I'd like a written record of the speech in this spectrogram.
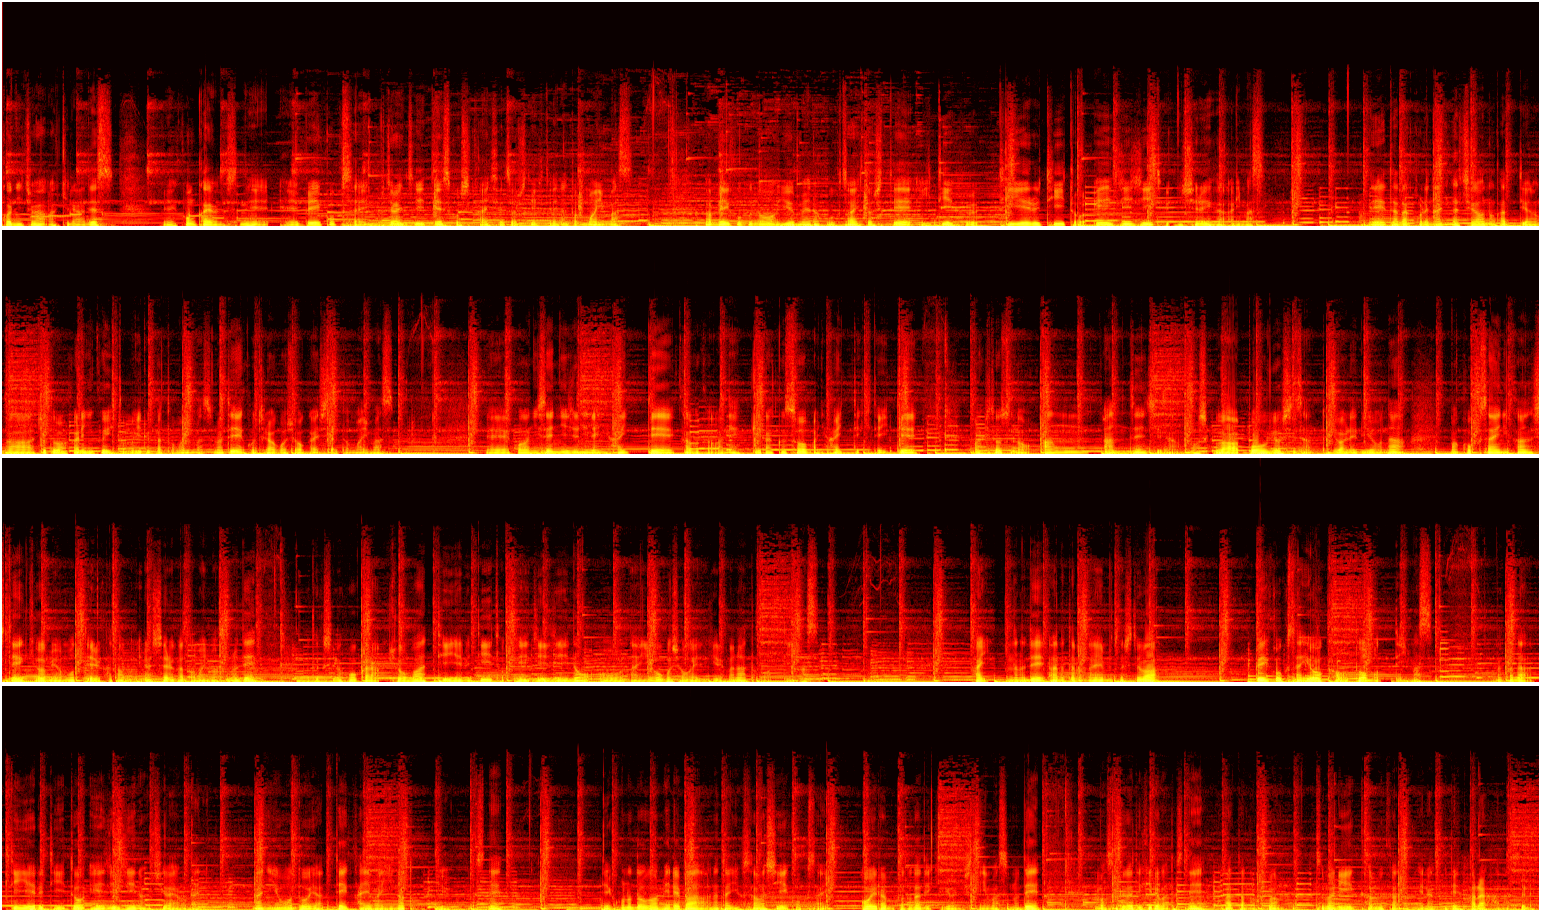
こんにちは、あきらです、え、今回はですね、え、米国債、こちらについて少し解説をしていきたいなと思います。まあ、米国の有名な国債として ETF、TLT と AGG という2種類があります。でただこれ何が違うのかっていうのがちょっと分かりにくい人もいるかと思いますので、こちらをご紹介したいと思います。えー、この2022年に入って株価はね、下落相場に入ってきていて、まあ、一つの安全資産、もしくは防御資産と言われるような、まあ、国債に関して興味を持っている方もいらっしゃるかと思いますので、私の方から今日は TLT と AGG の内容をご紹介できればなと思っています。はい。なので、あなたの悩みとしては、米国債を買おうと思っています。ただ、TLT と AGG の違いは何何をどうやって買えばいいのということですね。で、この動画を見れば、あなたにふさわしい国債を選ぶことができるようにしていますので、まあ、それができればですね、あなたの不安、つまり株価の下落でハラハラする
